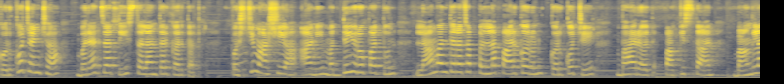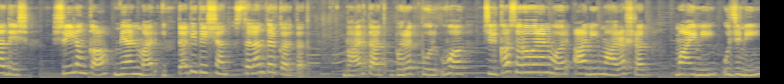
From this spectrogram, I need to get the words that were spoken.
कर्कोच्यांच्या बऱ्याच जाती स्थलांतर करतात. पश्चिम आशिया आणि मध्य युरोपातून लांब अंतराचा पल्ला पार करून कर्कोचे भारत पाकिस्तान बांगलादेश श्रीलंका म्यानमार इत्यादी देशांत स्थलांतर करतात. भारतात भरतपूर व चिल्का सरोवरांवर आणि महाराष्ट्रात मायनी उजनी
